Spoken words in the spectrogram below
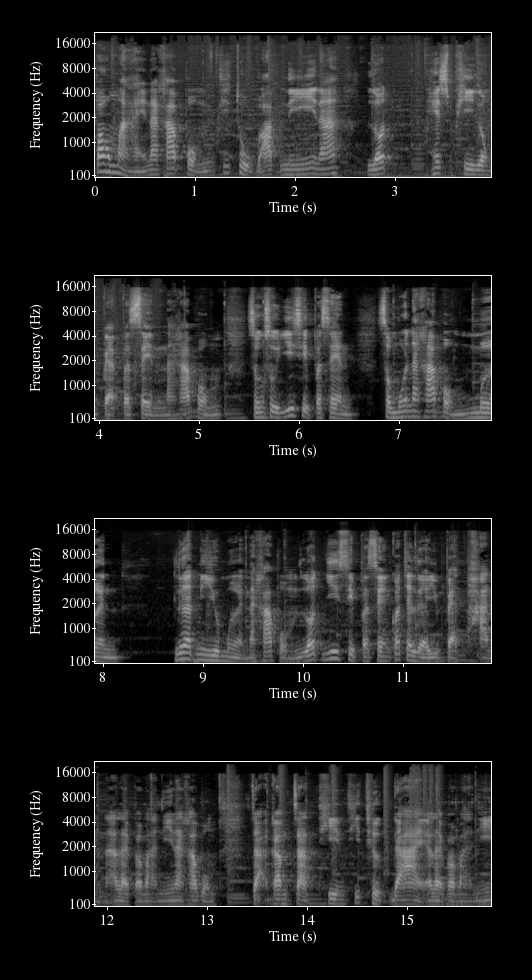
เป้าหมายนะครับผมที่ถูกบัฟนี้นะลด HP ลง 8%นะครับผมสูงสุด 20%สมมุตินะครับผมหมื่นเลือดมีอยู่หมื่นนะครับผมลด 20%ก็จะเหลืออยู่ 8,000 อะไรประมาณนี้นะครับผมจะกำจัดทีมที่ถึกได้อะไรประมาณนี้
